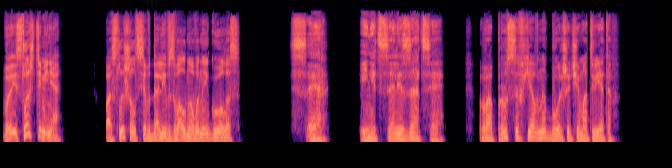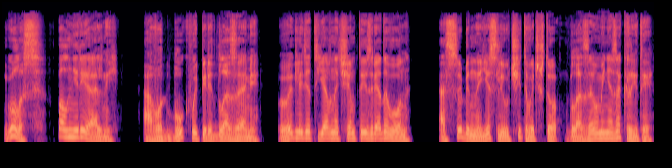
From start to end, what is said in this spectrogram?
вы слышите меня? Послышался вдали взволнованный голос. Сэр, инициализация. Вопросов явно больше, чем ответов. Голос вполне реальный. А вот буквы перед глазами выглядят явно чем-то из ряда вон, особенно если учитывать, что глаза у меня закрыты.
